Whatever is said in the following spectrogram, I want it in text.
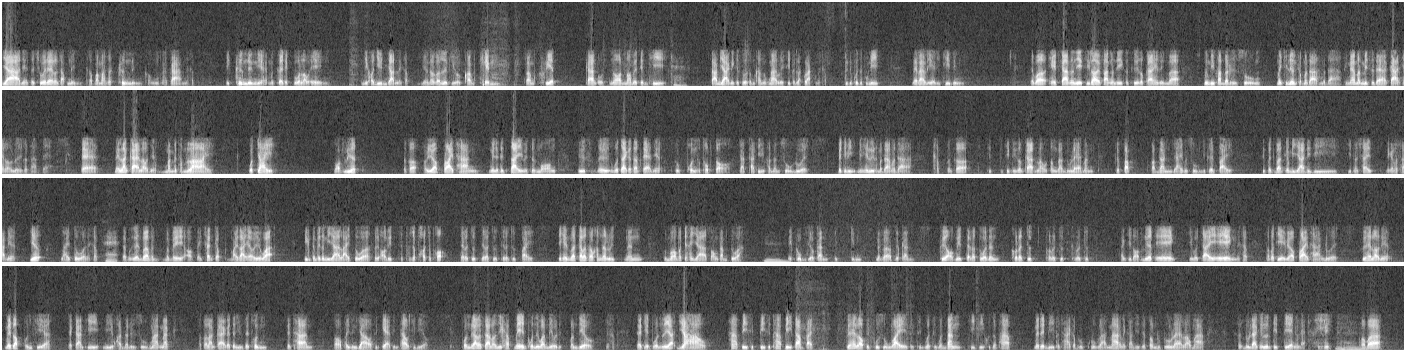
ยาเนี่ยจะช่วยได้ระดับหนึ่งครับ ประมาณสักครึ่งหนึ่งของอาการนะครับ อีกครึ่งหนึ่งเนี่ย มันเกิดจากตัวเราเองอันนี้ขอยืนยันเลยครับ อย่างนั้นก็เรื่องเกี่ยวกับความเค็ม ความเครียด การอดนอนนอนไม่เต็มที่ค่ะสามอย่างนี้คือตัวสำคัญมากๆเลยที่เป็นหลักๆนะครับซึ่งจะพูดในพรุ่งนี้ในรายละเอียดอีกทีหนึ่ง แต่ว่าเหตุการณ์อันนี้ที่เล่าให้ฟังอันนี้ก็คือต้องการให้เห็นว่าเมื่อมีความดันหิตสูง ไม่ใช่เรื่องธรรมดาธรรมดา ถึงแม้มันไม่แสดงอาการแค่เราเลยก็ตามแต่ แต่ในร่างกายเราเนี่ย มันไปทำลาย หัวใจ หลอดเลือด แล้วก็อวัยวะปลายทางไม่จะเป็นไตไปจนหมอง หรือหัวใจก็ตามแต่เนี่ย ถูกผลกระทบต่อจากการที่มีความดันสูงด้วย ไม่ใช่มีไม่ใช่เรื่องธรรมดาธรรมดา ครับ มันก็สิ่งที่ต้องการเราต้องดันดูแลมัน เพื่อปรับความดันอย่าให้มันสูงจนเกินไป ซึ่งปัจจุบันก็มียาดีๆ ที่มาใช้ในการรักษาเนี่ย เยอะหลายตัวนะครับฮะแต่เมื่อเอิญว่ามันมันไปออกแอคชั่นกับหลายๆอวัยวะจึงจำเป็นต้องมียาหลายตัวเพื่อออกฤทธิ์เฉพาะเฉพาะแต่ละจุดแต่ละจุดแต่ละจุดไป จะเห็นว่าการรักษาความดันโลหิตนั้น คุณหมอมักจะให้ยาสองสามตัวอืมในกลุ่มเดียวกันจะกินในระดับเดียวกัน เพื่อออกฤทธิ์แต่ละตัวนั้นคนละจุดคนละจุดคนละจุด ทั้งที่หลอดเลือดเอง ที่หัวใจเองนะครับแล้วก็ที่อวัยวะปลายทางด้วย เพื่อให้เราเนี่ยไม่รับผลเสียจากการที่มีความดันสูงมากนัก แล้วก็ร่างกายก็จะอยู่ได้ทนได้ทานต่อไปถึงยาวถึงแก่ถึงเท่าทีเดียว ผลการรักษาเรานี้ครับไม่เห็นผลในวันเดียววันเดียวนะครับ แต่เห็นผลระยะยาวห้าปีสิบปีสิบห้าปีตามไป เพื่อให้เราเป็นผู้สูงวัยถึงวันถึงวันนั้นที่มีคุณภาพ ไม่ได้มีปัญหากับลูกลูกหลานมากในการที่จะต้องดูแลเรามาก ดูแลคือเรื่องติดเตียงนั่นแหละอืมเพราะว่า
